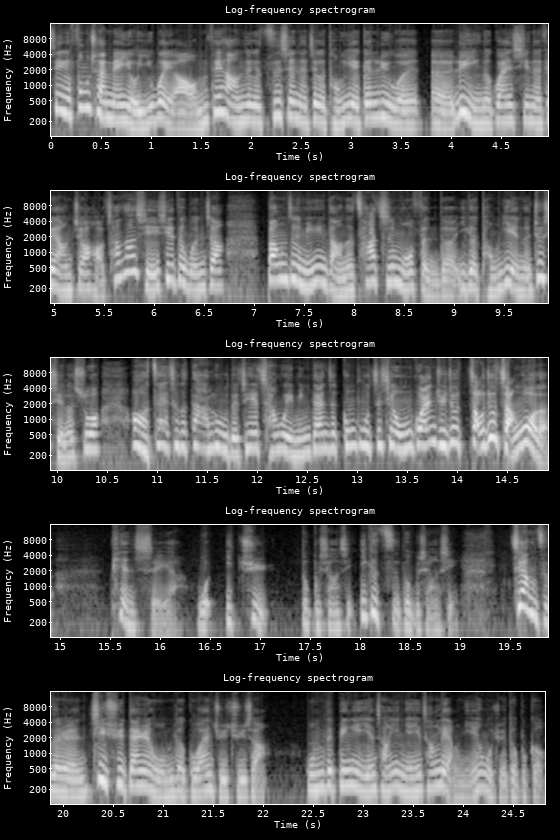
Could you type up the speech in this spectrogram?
这个风传媒有一位啊，我们非常这个资深的这个同业，跟绿文呃绿营的关系呢非常交好，常常写一些的文章，帮这个民进党呢擦脂抹粉的一个同业呢，就写了说哦，在这个大陆的这些常委名单在公布之前，我们国安局就早就掌握了，骗谁啊？我一句都不相信，一个字都不相信，这样子的人继续担任我们的国安局局长，我们的兵役延长一年，延长两年，我觉得都不够。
